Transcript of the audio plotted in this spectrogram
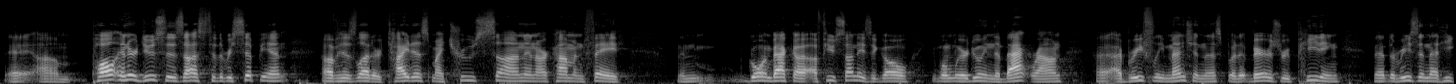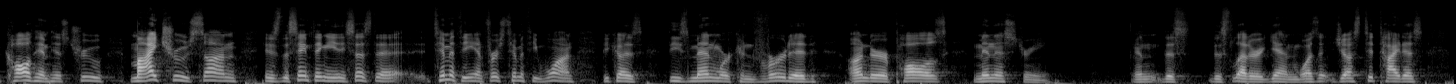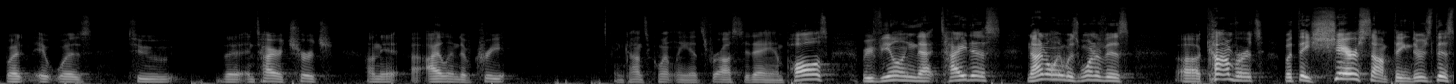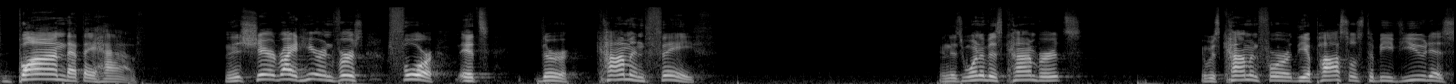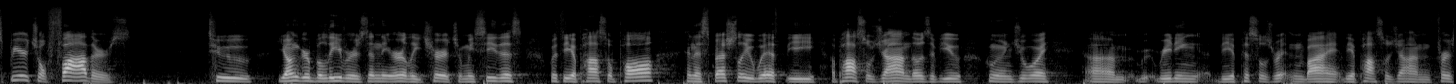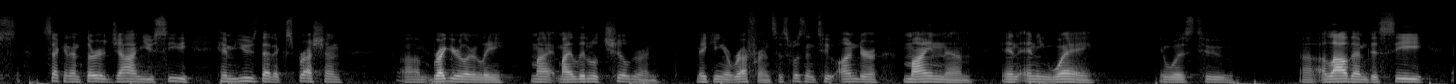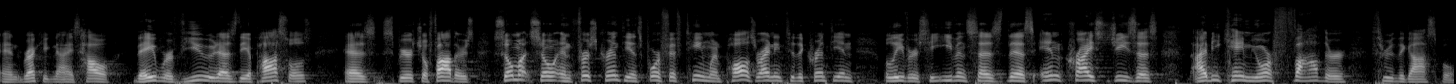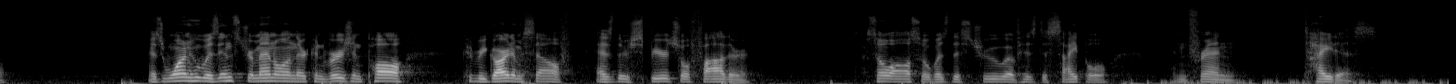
Eh, um, Paul introduces us to the recipient of his letter, Titus, my true son in our common faith. And going back a, a few Sundays ago, when we were doing the background, I briefly mentioned this, but it bears repeating that the reason that he called him his true, my true son, is the same thing he says to Timothy in 1 Timothy 1, because these men were converted under Paul's ministry. And this, this letter, again, wasn't just to Titus, but it was to the entire church on the uh, island of Crete. And consequently, it's for us today. And Paul's revealing that Titus not only was one of his uh, converts, but they share something. There's this bond that they have. And it's shared right here in verse 4. It's their common faith. And as one of his converts, it was common for the apostles to be viewed as spiritual fathers to younger believers in the early church. And we see this with the apostle Paul and especially with the apostle John, those of you who enjoy um, reading the epistles written by the Apostle John, 1st, 2nd, and 3rd John, you see him use that expression um, regularly, my, my little children, making a reference. This wasn't to undermine them in any way, it was to uh, allow them to see and recognize how they were viewed as the apostles as spiritual fathers. So much so in 1 Corinthians 4:15 when Paul's writing to the Corinthian believers, he even says this, "In Christ Jesus I became your father through the gospel." As one who was instrumental in their conversion, Paul could regard himself as their spiritual father. So also was this true of his disciple and friend Titus.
